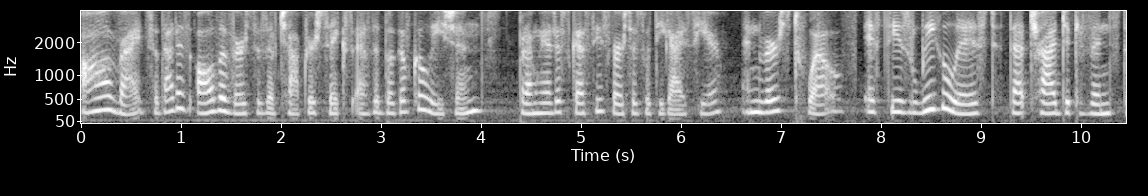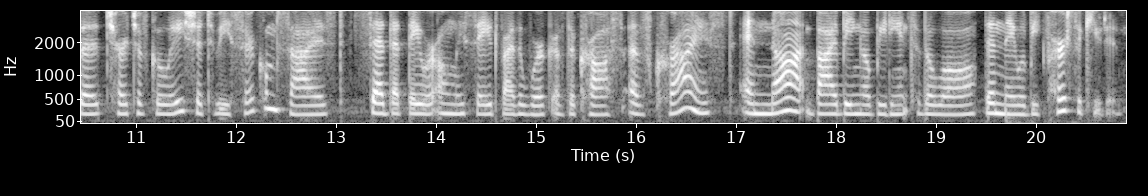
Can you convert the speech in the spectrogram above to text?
All right, so that is all the verses of chapter 6 of the book of Galatians but I'm going to discuss these verses with you guys here. In verse 12, if these legalists that tried to convince the church of Galatia to be circumcised said that they were only saved by the work of the cross of Christ and not by being obedient to the law, then they would be persecuted.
